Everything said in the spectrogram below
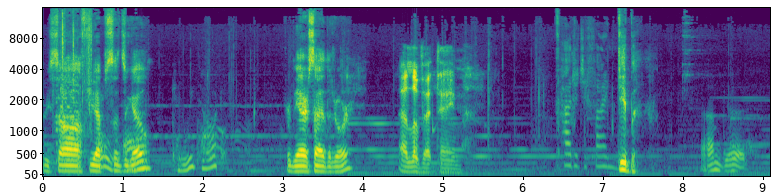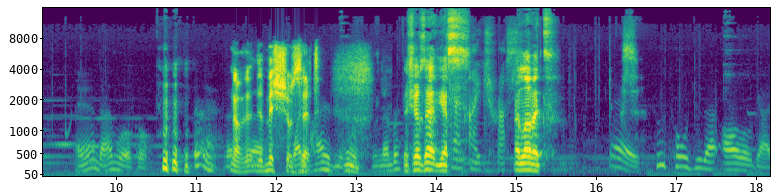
We saw a few episodes ago Can we talk? from the other side of the door. I love that name. How did you find me? Gib. I'm good. And I'm local. No, the, the uh, Miss Chosette. Remember? It shows that, yes. Can I trust I love it. Hey, who told you that Arlo guy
